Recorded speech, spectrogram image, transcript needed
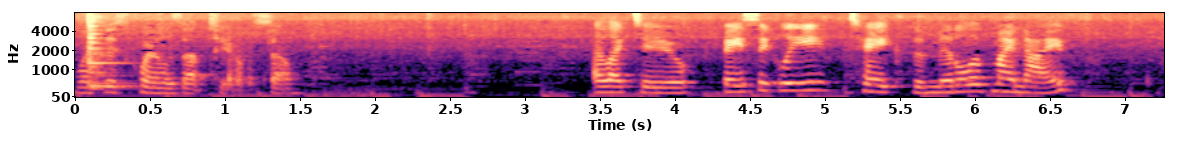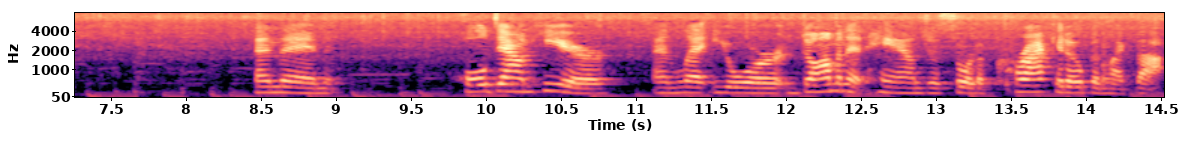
what this quail is up to. So I like to basically take the middle of my knife and then hold down here and let your dominant hand just sort of crack it open like that.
